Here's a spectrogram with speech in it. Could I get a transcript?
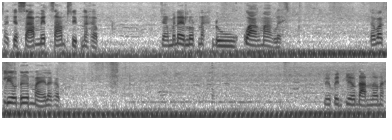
น่าจะสามเมตรสามสิบนะครับ ยังไม่ได้ลดนะ ดูกว้างมากเลย แต่ว่าเกลียวเดินใหม่แล้วครับเกลียวเป็นเกลียวดันแล้วนะ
